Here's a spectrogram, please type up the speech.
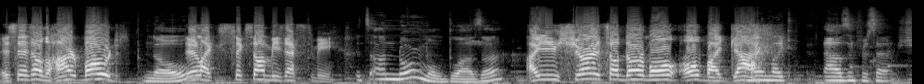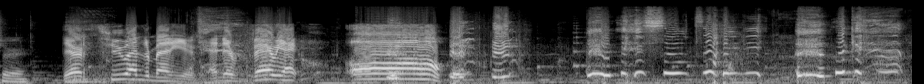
It says on hard mode. No, There are like six zombies next to me. it's on normal, Blaza. Are you sure it's on normal? Oh my god. I'm like thousand percent sure. There are two Endermen here, and they're very. Oh! He's so tiny. Look at.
